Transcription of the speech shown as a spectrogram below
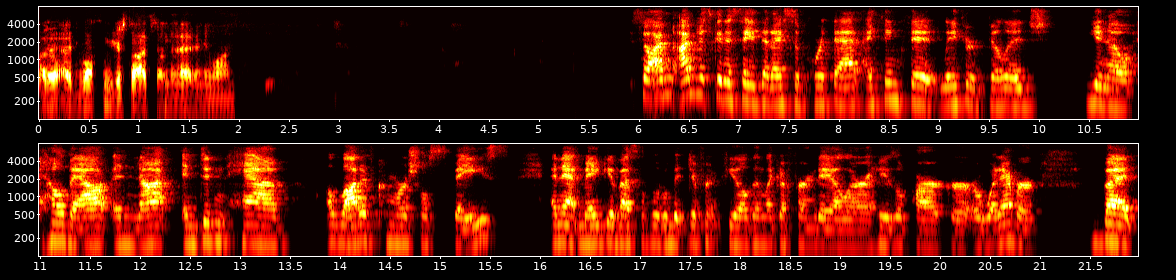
I'd welcome your thoughts on that, anyone. So I'm, I'm just gonna say that I support that. I think that Lathrup Village, you know, held out and not, and didn't have a lot of commercial space. And that may give us a little bit different feel than like a Ferndale or a Hazel Park or, or whatever. But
